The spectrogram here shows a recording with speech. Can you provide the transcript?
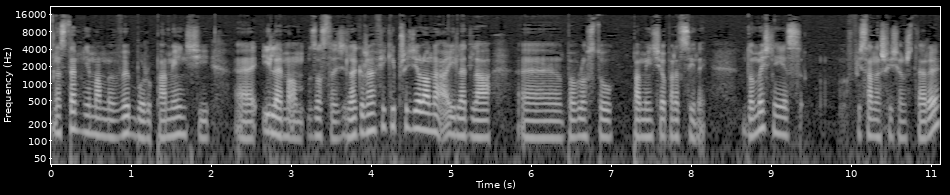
Następnie mamy wybór pamięci, e, ile mam zostać dla grafiki przydzielone, a ile dla e, po prostu pamięci operacyjnej. Domyślnie jest wpisane 64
